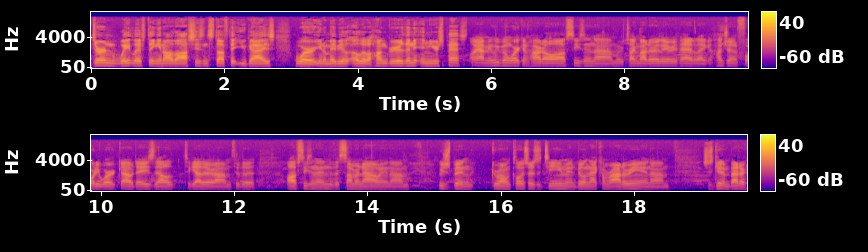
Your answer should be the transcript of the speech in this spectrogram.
during weightlifting and all the off-season stuff that you guys were, you know, maybe a little hungrier than in years past? Oh yeah, I mean we've been working hard all off-season. Um, we were talking about earlier. We've had like 140 workout days all together um, through the off-season and into the summer now, and um, we've just been growing closer as a team and building that camaraderie and um, just getting better.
